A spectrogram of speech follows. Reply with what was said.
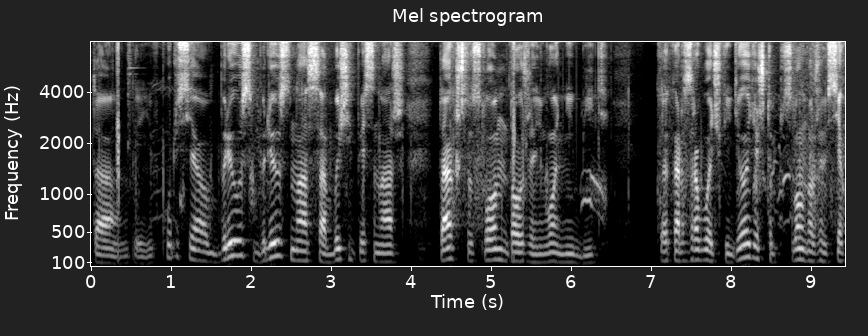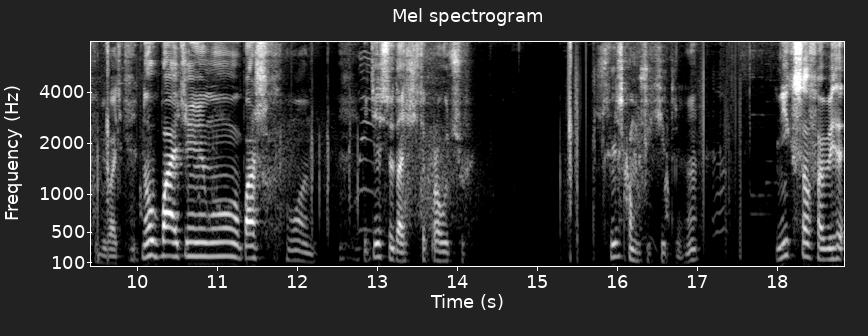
так я не в курсе. Брюс брюс у нас обычный персонаж так что слон должен его не бить. Как разработчики делайте чтобы слон должен всех убивать. Ну почему? Пошел вон. Иди сюда сейчас тебя проучу. Слишком уж хитрый а? никсов обяз...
